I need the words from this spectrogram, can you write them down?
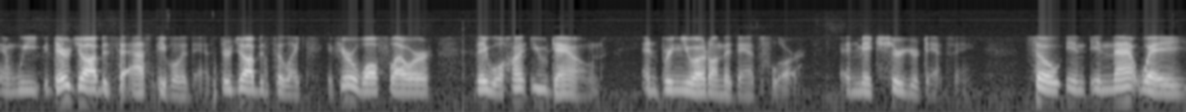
and we their job is to ask people to dance their job is to like if you're a wallflower they will hunt you down and bring you out on the dance floor and make sure you're dancing so in in that way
